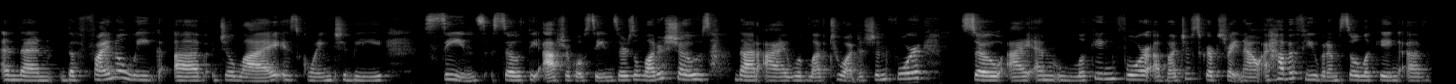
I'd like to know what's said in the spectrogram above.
And then the final week of July is going to be scenes. So theatrical scenes. There's a lot of shows that I would love to audition for so I am looking for a bunch of scripts right now. I have a few, but I'm still looking of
